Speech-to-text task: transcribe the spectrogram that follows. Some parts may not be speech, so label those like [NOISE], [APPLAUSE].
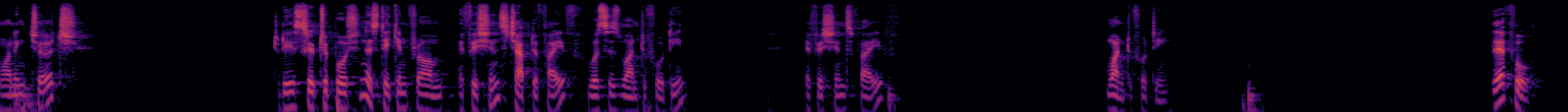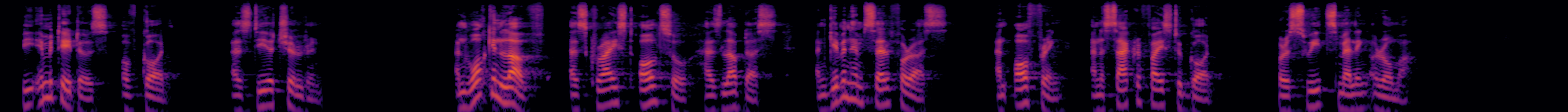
Morning, church. Today's scripture portion is taken from Ephesians chapter 5, verses 1 to 14. Ephesians 5, 1 to 14. Therefore, be imitators of God as dear children, and walk in love as Christ also has loved us and given himself for us, an offering and a sacrifice to God for a sweet smelling aroma.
